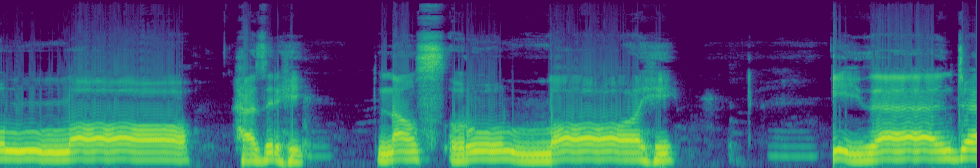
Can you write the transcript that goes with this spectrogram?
নাসরুল্লাহ হাজির হি নাসরুল্লাহি إذا جاء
